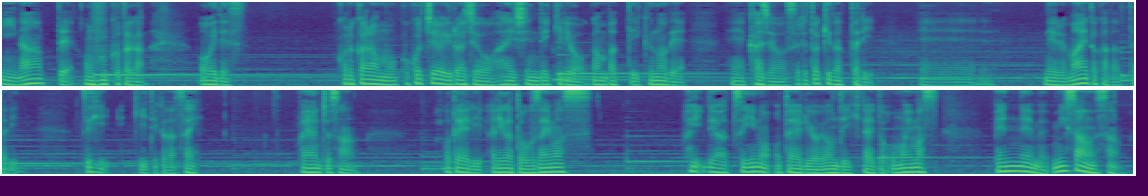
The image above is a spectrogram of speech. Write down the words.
いいなって思うことが多いですこれからも心地よいラジオを配信できるよう頑張っていくので、えー、家事をする時だったり、えー、寝る前とかだったり是非聞いてくださいパヤンチョさんお便りありがとうございます。はい、では次のお便りを読んでいきたいと思います。ペンネームみさんさん。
